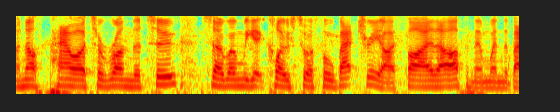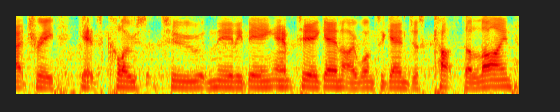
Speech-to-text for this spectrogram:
enough power to run the two. So when we get close to a full battery, I fire that up, and then when the battery gets close to nearly being empty again, I once again just cut the line,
